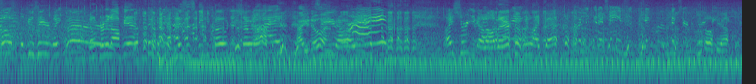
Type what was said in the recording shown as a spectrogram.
Oh, look who's here. Wait, don't turn it off yet. Mrs. StevyFaux just showed up. Hi. How you doing? How are Hi. you? nice shirt you got on there. we like that. I was just gonna change just to take for a picture. 'cause we're Oh yeah.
